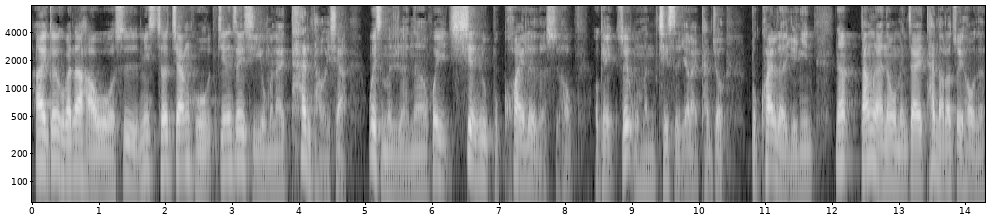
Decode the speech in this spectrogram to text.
嗨，各位伙伴，大家好，我是 Mr. 江湖。今天这一期，我们来探讨一下，为什么人呢会陷入不快乐的时候？OK，所以我们其实要来探究不快乐的原因。那当然呢，我们在探讨到最后呢，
